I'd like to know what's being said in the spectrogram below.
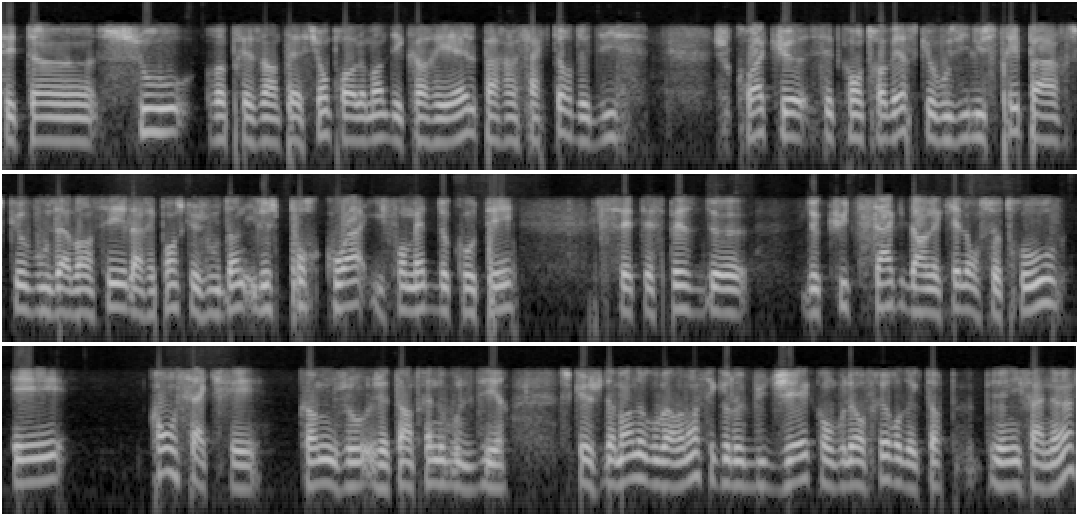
c'est un sous-représentation probablement des cas réels par un facteur de 10. Je crois que cette controverse que vous illustrez par ce que vous avancez, la réponse que je vous donne, illustre pourquoi il faut mettre de côté cette espèce de, de cul-de-sac dans lequel on se trouve et consacrer, comme j'étais en train de vous le dire, ce que je demande au gouvernement, c'est que le budget qu'on voulait offrir au docteur Plenifaneuf,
